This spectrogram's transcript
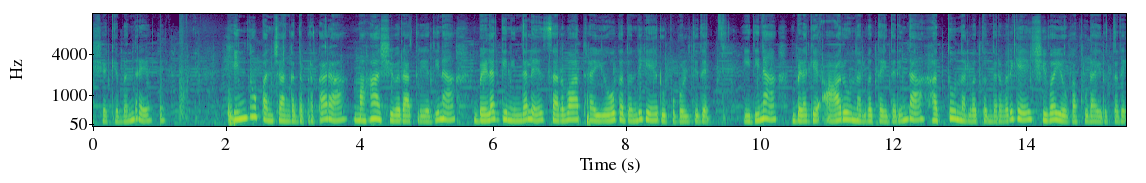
ವಿಷಯಕ್ಕೆ ಬಂದರೆ ಹಿಂದೂ ಪಂಚಾಂಗದ ಪ್ರಕಾರ ಮಹಾಶಿವರಾತ್ರಿಯ ದಿನ ಬೆಳಗ್ಗಿನಿಂದಲೇ ಸರ್ವಾತ್ರ ಯೋಗದೊಂದಿಗೆ ರೂಪುಗೊಳ್ತಿದೆ ಈ ದಿನ ಬೆಳಗ್ಗೆ ಆರು ನಲವತ್ತೈದರಿಂದ ಹತ್ತು ನಲವತ್ತೊಂದರವರೆಗೆ ಶಿವಯೋಗ ಕೂಡ ಇರುತ್ತದೆ.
